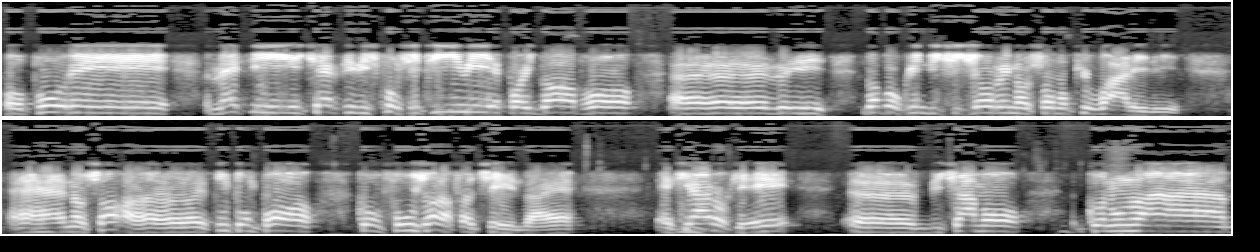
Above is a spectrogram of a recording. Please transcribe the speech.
oppure metti certi dispositivi e poi dopo, eh, dopo 15 giorni non sono più validi. Eh, non so, eh, è tutto un po' confuso la faccenda. Eh. È chiaro che eh, diciamo, con una,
